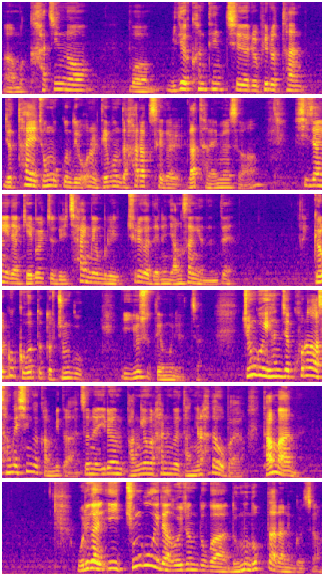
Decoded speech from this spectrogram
어, 뭐 카지노, 뭐 미디어 컨텐츠를 비롯한 여타의 종목군들이 오늘 대부분 다 하락세를 나타내면서 시장에 대한 개별주들이 차익 매물이 출회가 되는 양상이었는데 결국 그것도 또 중국 이 유수 때문이었죠. 중국이 현재 코로나가 상당히 심각합니다. 저는 이런 방역을 하는 걸 당연하다고 봐요. 다만 우리가 이 중국에 대한 의존도가 너무 높다라는 거죠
